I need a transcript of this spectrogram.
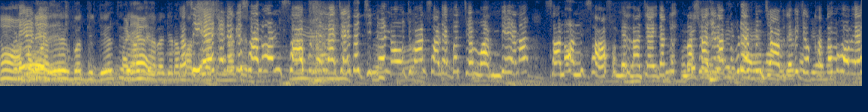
ਹਾਂ ਫੜਿਆ ਸੀ। ਜੇਲ੍ਹ ਚ ਰਿਹਾ ਵਿਚਾਰਾ ਤਾਂ ਅਸੀਂ ਇਹ ਕਹਿੰਦੇ ਕਿ ਸਾਨੂੰ ਇਨਸਾਫ ਮਿਲਣਾ ਚਾਹੀਦਾ ਜਿੰਨੇ ਨੌਜਵਾਨ ਸਾਡੇ ਬੱਚੇ ਮਰਦੇ ਆ ਨਾ ਸਾਨੂੰ ਇਨਸਾਫ ਮਿਲਣਾ ਚਾਹੀਦਾ ਕਿ ਨਸ਼ਾ ਜਿਹੜਾ ਪੂਰੇ ਪੰਜਾਬ ਦੇ ਵਿੱਚੋਂ ਖਤਮ ਹੋਵੇ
